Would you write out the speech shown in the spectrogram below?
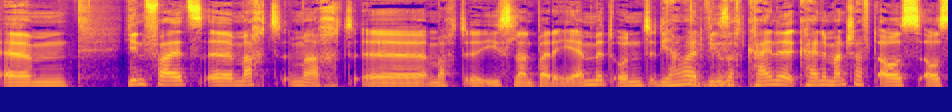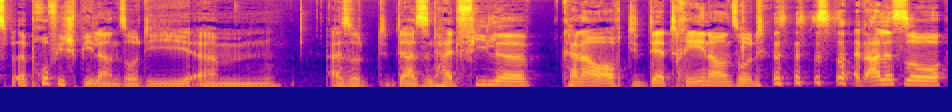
Ähm, jedenfalls äh, macht macht äh, macht äh, Island bei der EM mit und die haben halt wie Mhm. gesagt keine keine Mannschaft aus aus äh, Profispielern so die ähm, also da sind halt viele keine Ahnung auch die, der Trainer und so das ist halt alles so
